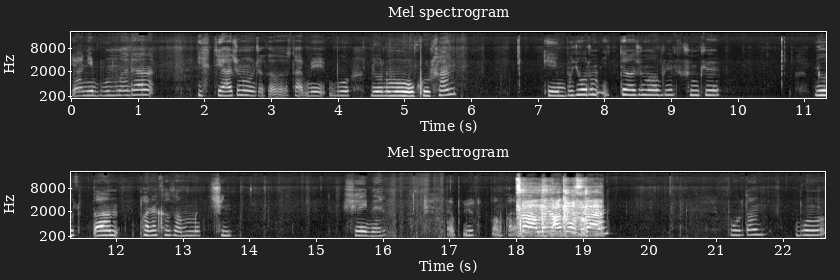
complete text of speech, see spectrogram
yani bunlara ihtiyacın olacak tabi bu yorumu okursan e, bu yorum ihtiyacın olabilir. Çünkü YouTube'dan para kazanmak için şeyde YouTube'dan para Sağlık anonslar. buradan bunu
